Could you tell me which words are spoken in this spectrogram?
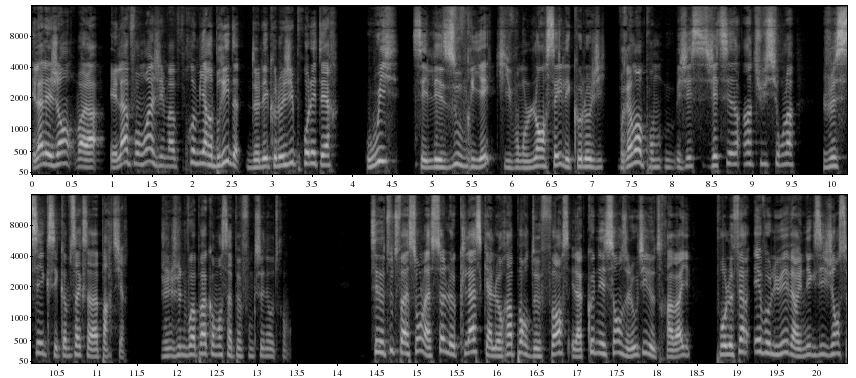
Et là les gens, voilà. Et là pour moi j'ai ma première bride de l'écologie prolétaire. Oui, c'est les ouvriers qui vont lancer l'écologie. Vraiment, j'ai cette intuition-là. Je sais que c'est comme ça que ça va partir. Je, ne vois pas comment ça peut fonctionner autrement. C'est de toute façon la seule classe qui a le rapport de force et la connaissance de l'outil de travail pour le faire évoluer vers une exigence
